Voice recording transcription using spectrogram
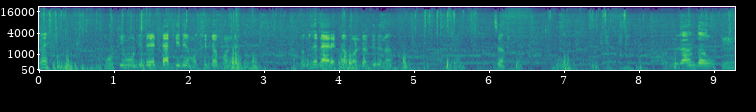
नाही. मोठी मोठी डायरेक्ट टाकी दे मग टपण टाक. आपण कसं डायरेक्ट टपण टाकी ना? चल. काम जाऊ हम्म.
